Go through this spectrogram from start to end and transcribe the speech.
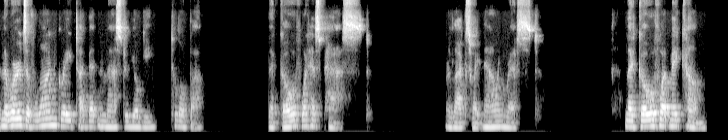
In the words of one great Tibetan master yogi, Tilopa, let go of what has passed. Relax right now and rest. Let go of what may come.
